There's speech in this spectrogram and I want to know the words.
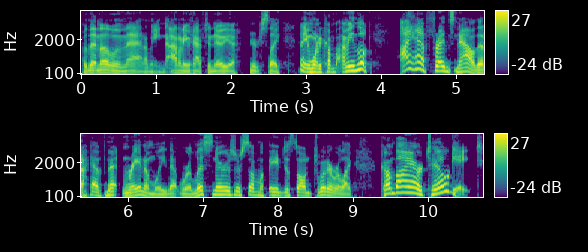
But then, other than that, I mean, I don't even have to know you. You're just like, hey, you want to come? I mean, look, I have friends now that I have met randomly that were listeners or somebody and just on Twitter were like, come by our tailgate.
